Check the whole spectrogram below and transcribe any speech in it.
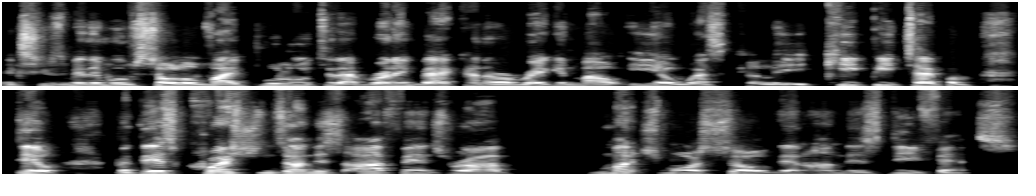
excuse me, they move Solo Vaipulu to that running back, kind of a Reagan Mauia, West Khalid, Keepy type of deal. But there's questions on this offense, Rob, much more so than on this defense.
